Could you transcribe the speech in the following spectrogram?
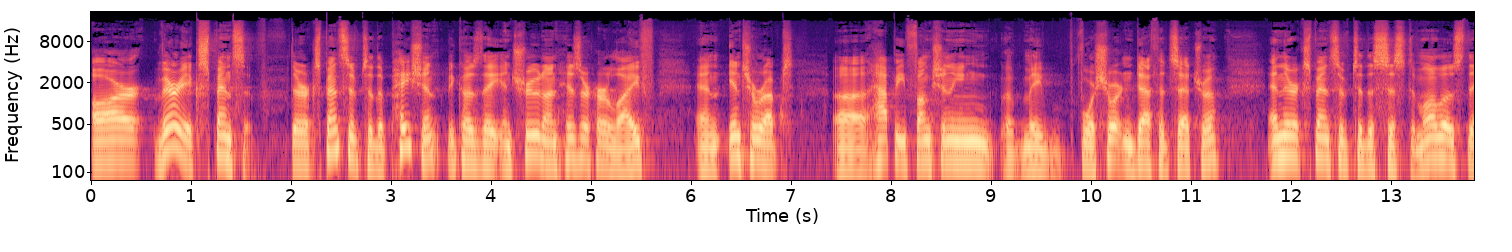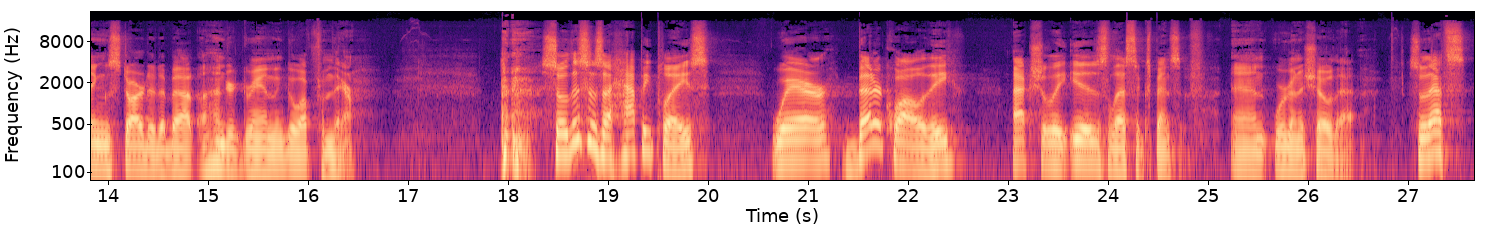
are very expensive. They're expensive to the patient because they intrude on his or her life and interrupt uh, happy functioning, uh, may foreshorten death, etc. And they're expensive to the system. All those things start at about 100 grand and go up from there. so this is a happy place where better quality actually is less expensive. And we're going to show that. So that's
